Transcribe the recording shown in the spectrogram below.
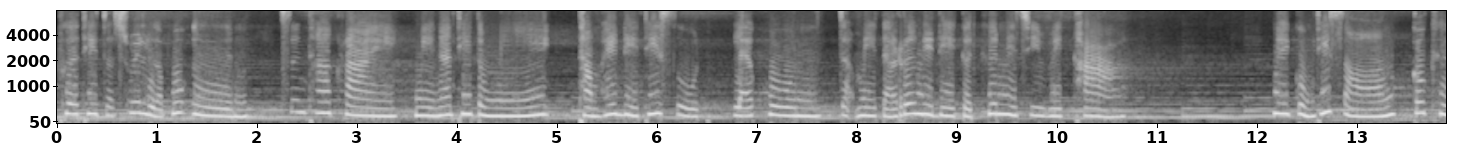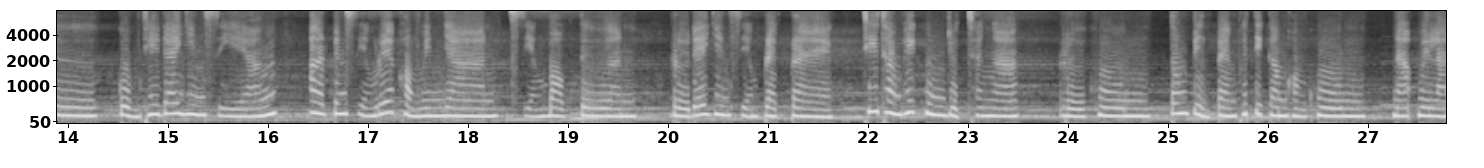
เพื่อที่จะช่วยเหลือผู้อื่น ซึ่งถ้าใครมีหน้าที่ตรงนี้ทำให้ดีที่สุด แล้วคุณจะมีแต่เรื่องดีๆ เกิดขึ้นในชีวิตค่ะ ในกลุ่มที่สองก็คือ กลุ่มที่ได้ยินเสียง อาจเป็นเสียงเรียกของวิญญาณ เสียงบอกเตือน หรือได้ยินเสียงแปลกๆ ที่ทำให้คุณหยุดชะงัก หรือคุณต้องเปลี่ยนแปลงพฤติกรรมของคุณณเวลา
